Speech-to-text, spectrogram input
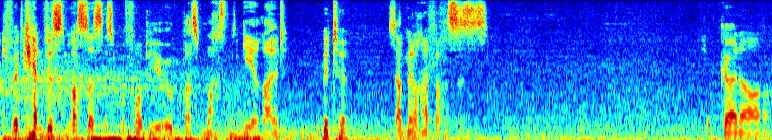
Ich würde gern wissen, was das ist, bevor du hier irgendwas machst, Gerald. Bitte. Sag mir doch einfach, was es ist. Ich habe keine Ahnung.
